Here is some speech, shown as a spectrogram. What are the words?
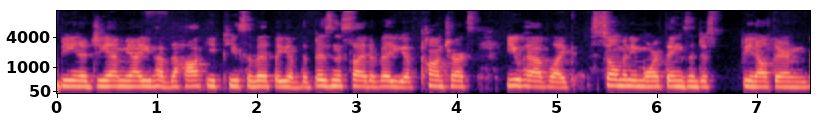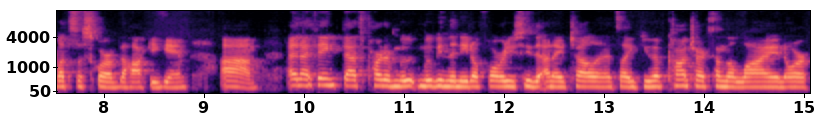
being a GM. Yeah, you have the hockey piece of it, but you have the business side of it. You have contracts. You have like so many more things than just being out there and what's the score of the hockey game. Um, and I think that's part of mo- moving the needle forward. You see the NHL, and it's like you have contracts on the line, or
